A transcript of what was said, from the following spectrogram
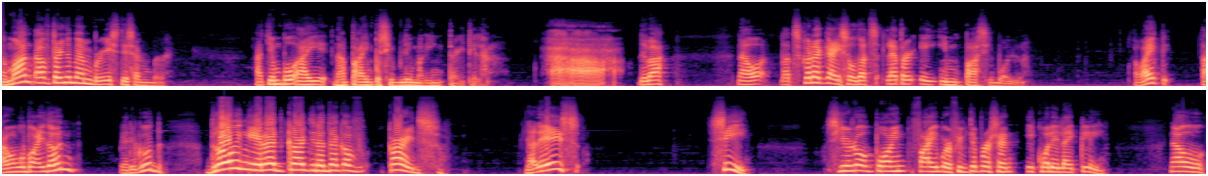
The month after November is December. At yung po ay napaka-imposible maging 30 lang. Ah. Di ba? Now, that's correct guys. So, that's letter A, impossible. Okay? Tama po ba kayo doon? Very good. Drawing a red card in a deck of cards. That is C. 0.5 or 50% equally likely. Now,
